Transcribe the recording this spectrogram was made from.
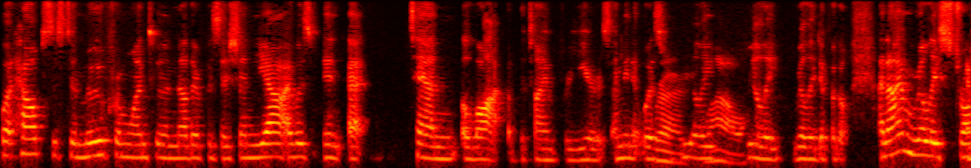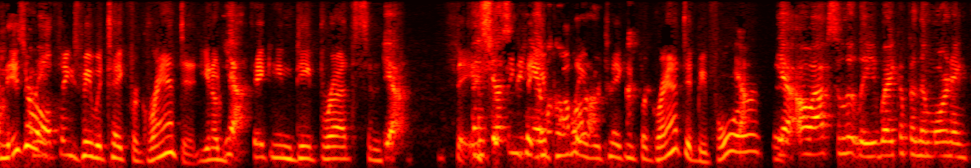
What helps is to move from one to another position. Yeah, I was in at 10 a lot of the time for years. I mean, it was right. really, wow. really, really difficult. And I'm really strong. And these are I all things we would take for granted, you know, yeah. taking deep breaths and yeah it's something that you probably were taking for granted before. Yeah. yeah. oh, absolutely. You wake up in the morning,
